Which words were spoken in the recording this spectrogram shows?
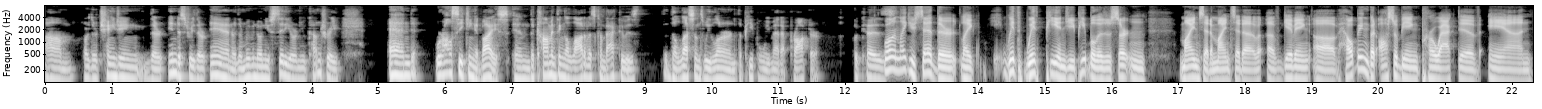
um, or they're changing their industry they're in, or they're moving to a new city or a new country, and we're all seeking advice. And the common thing a lot of us come back to is the lessons we learned, the people we met at Procter. Because well, and like you said, they're like with with P and G people, there's a certain mindset, a mindset of of giving, of helping, but also being proactive and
